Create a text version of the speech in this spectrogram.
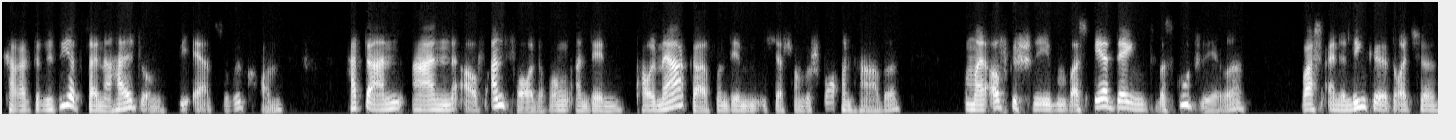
charakterisiert seine Haltung, wie er zurückkommt, hat dann an, auf Anforderung an den Paul Merker, von dem ich ja schon gesprochen habe, mal aufgeschrieben, was er denkt, was gut wäre, was eine linke deutsche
